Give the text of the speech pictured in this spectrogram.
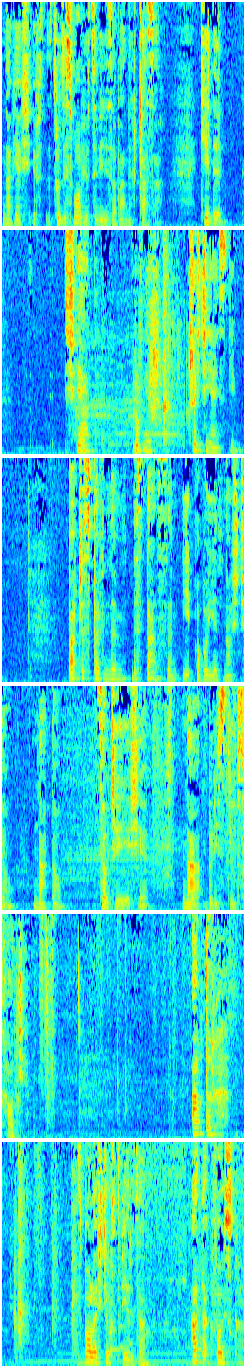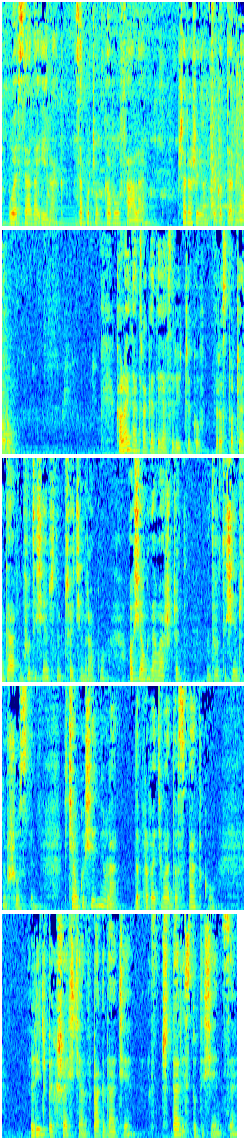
nawiasie, w cudzysłowie cywilizowanych czasach, kiedy świat, również chrześcijański, patrzy z pewnym dystansem i obojętnością na to, co dzieje się na Bliskim Wschodzie. Autor z boleścią stwierdza, atak wojsk USA na Irak zapoczątkował falę przerażającego terroru. Kolejna tragedia Syryjczyków, rozpoczęta w 2003 roku, osiągnęła szczyt w 2006. W ciągu siedmiu lat doprowadziła do spadku liczby chrześcijan w Bagdadzie z 400 tysięcy,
